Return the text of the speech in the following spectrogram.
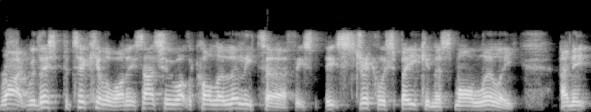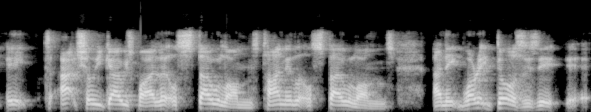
Right, with this particular one, it's actually what they call a lily turf. It's it's strictly speaking a small lily, and it, it actually goes by little stolons, tiny little stolons, and it what it does is it, it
